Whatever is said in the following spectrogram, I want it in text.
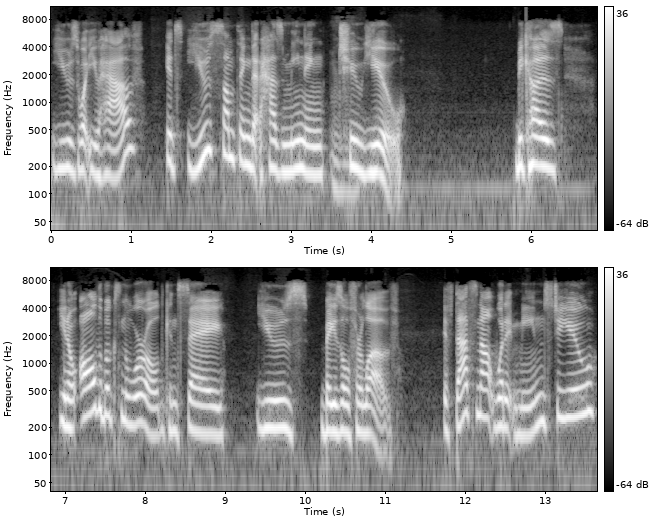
use what you have, it's use something that has meaning mm-hmm. to you. Because you know, all the books in the world can say use basil for love if that's not what it means to you,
